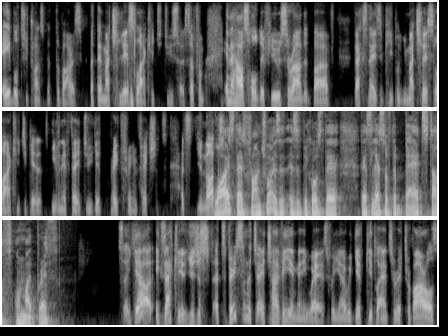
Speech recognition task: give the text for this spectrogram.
able to transmit the virus, but they're much less likely to do so. So from in the household, if you're surrounded by vaccinated people, you're much less likely to get it, even if they do get breakthrough infections. It's you're not. Why is that, Francois? Is it is it because there there's less of the bad stuff on my breath? So yeah, exactly. You just it's very similar to HIV in many ways, where you know we give people antiretrovirals,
